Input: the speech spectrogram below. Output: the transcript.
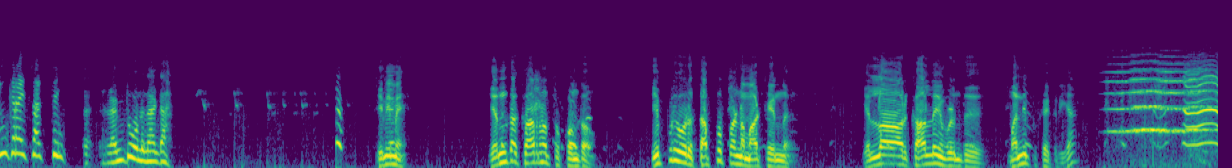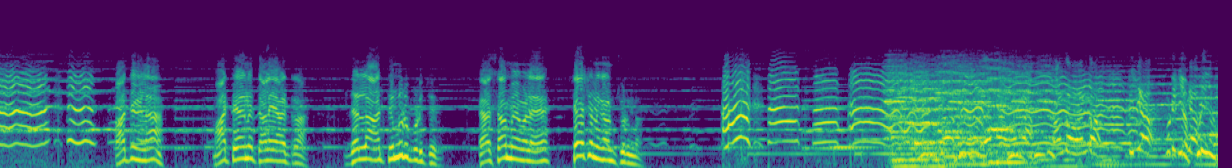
என்கிற சக்தி ரெண்டும் ஒண்ணுதான்டா இனிமே எந்த காரணத்தை கொண்டும் இப்படி ஒரு தப்பு பண்ண மாட்டேன்னு எல்லார் காலையும் விழுந்து மன்னிப்பு கேக்குறியா பாத்தீங்களா? மாட்டேன்னு தலையாட்டுறான். இதெல்லாம் திமிரு பிடிச்சது. பேசாம இவளை ஸ்டேஷனுக்கு அனுப்பிச்சுடுங்க. பிடிங்க, பிடிங்க,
